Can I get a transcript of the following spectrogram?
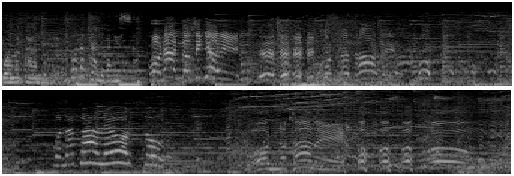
Buon Natale! Buon Natale, Vanessa! Buon anno, signori! Buon Natale! Oh. Buon Natale, Orso! Buon Natale! Oh, oh, oh, oh.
